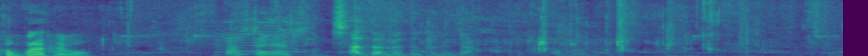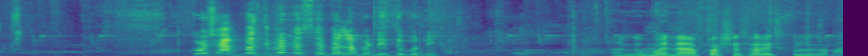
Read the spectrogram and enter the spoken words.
কম করে খাইব পাঁচ টাকা সাজানোর দোকানে যা কই সাব্বা দিবে কাছে বেলা ফাটি দেবো নি আগে মই না পয়সা সারা স্কুলে জানা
